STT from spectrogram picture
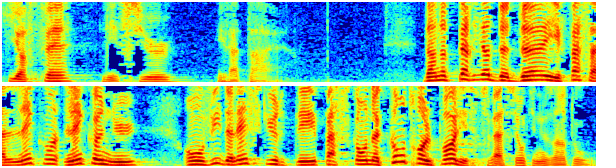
qui a fait les cieux et la terre. Dans notre période de deuil et face à l'inconnu, on vit de l'insécurité parce qu'on ne contrôle pas les situations qui nous entourent.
